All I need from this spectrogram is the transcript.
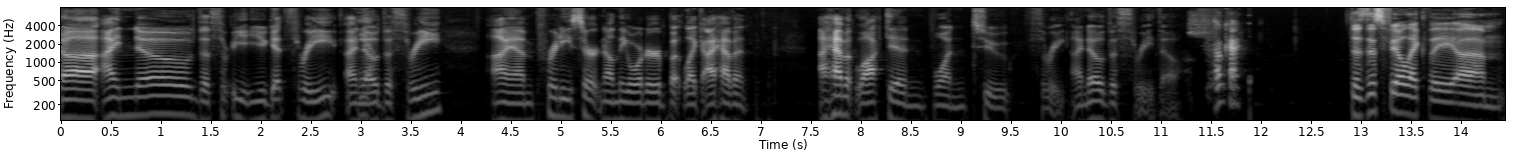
Uh, I know the three. You get three. I know Yeah. the three. I am pretty certain on the order, but like I haven't, I haven't locked in one, two, three. I know the three though. Okay. Does this feel like the um,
